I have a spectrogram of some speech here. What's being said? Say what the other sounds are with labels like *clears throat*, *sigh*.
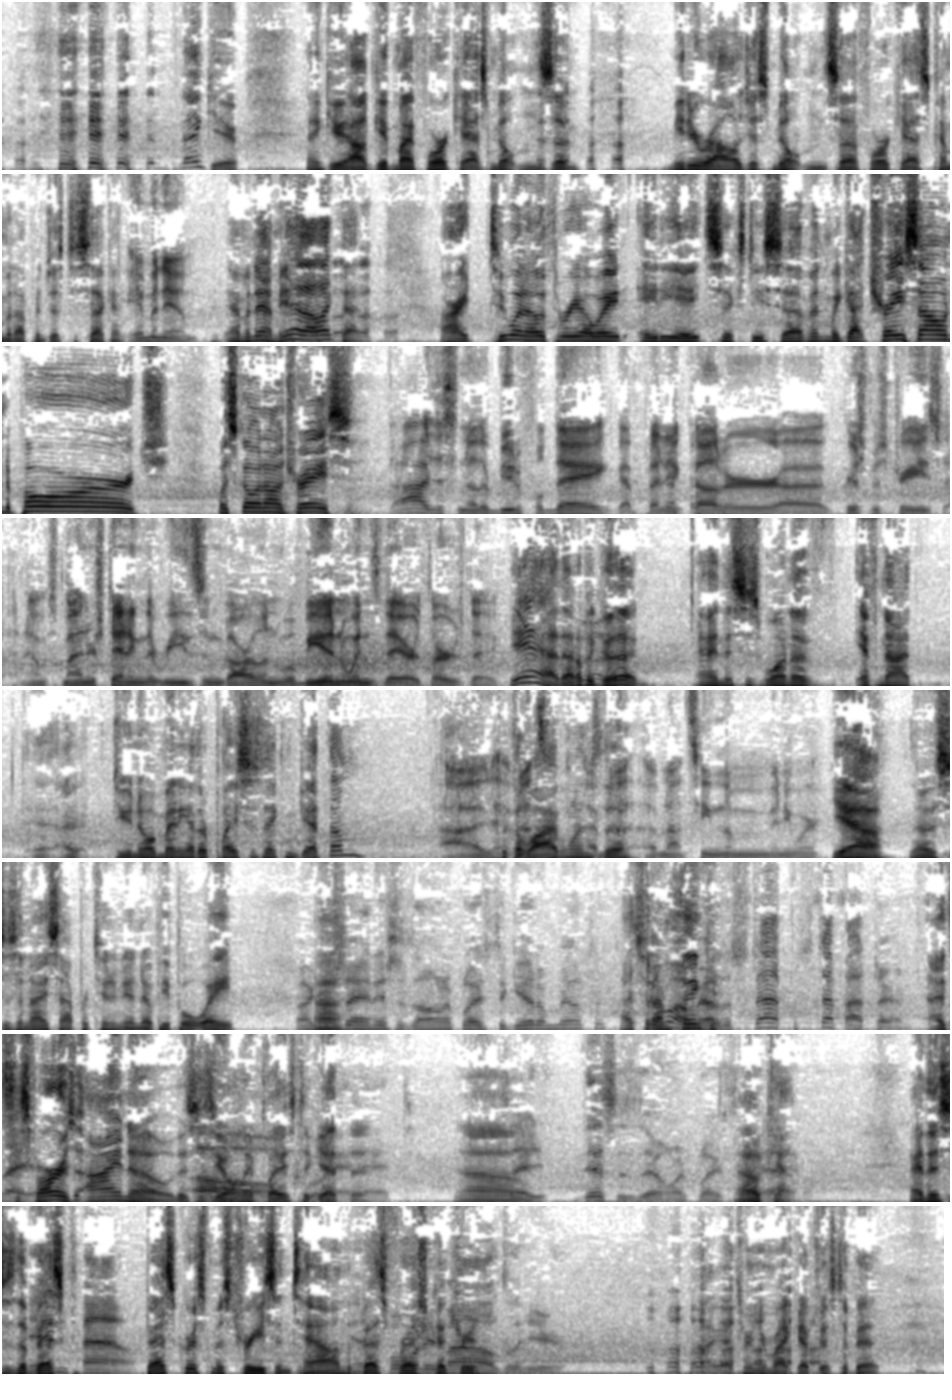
them. *laughs* Thank you, thank you. I'll give my forecast. Milton's um, *laughs* meteorologist Milton's uh, forecast coming up in just a second. Eminem. Eminem, yeah, I like that. All right, oh, 210 308 8867. We got Trace on the porch. What's going on, Trace? Ah, just another beautiful day. Got plenty of color. Uh, Christmas trees. And it's my understanding the wreaths and garland will be in Wednesday or Thursday. Yeah, that'll be good. And this is one of, if not, uh, do you know of many other places they can get them? I With the not- live ones, I've, the- not, I've not seen them anywhere. Yeah, no, this is a nice opportunity. I know people wait. Are you Uh, saying this is the only place to get them, Milton? That's what Come I'm on, thinking. Milton, step, step out there. And As, as it. far as I know, this is the only Oh, place to get quit them. Um, Say, this is the only place. Okay. and this is the In best town. best Christmas trees in town. The In best fresh cut trees. *laughs* I got to turn your mic up just a bit.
